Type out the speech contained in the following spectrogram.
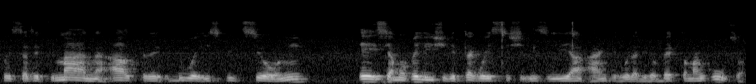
questa settimana altre due iscrizioni e siamo felici che tra questi ci sia anche quella di Roberto Mancuso,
